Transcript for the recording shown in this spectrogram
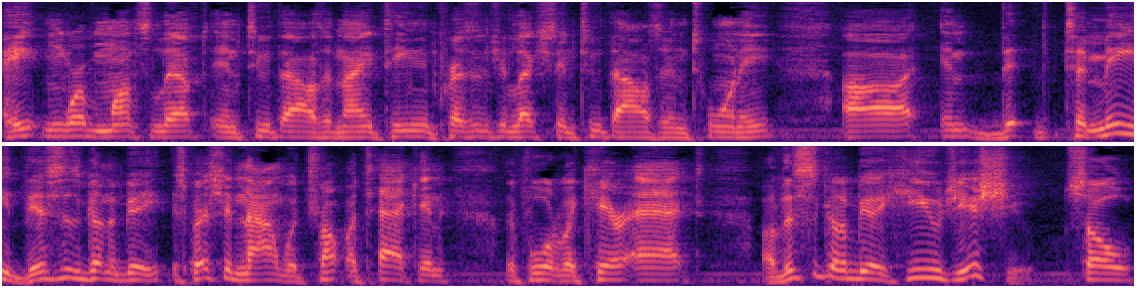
eight more months left in 2019, presidential election in 2020. Uh, and to me, this is going to be, especially now with Trump attacking the Affordable Care Act, uh, this is going to be a huge issue. So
